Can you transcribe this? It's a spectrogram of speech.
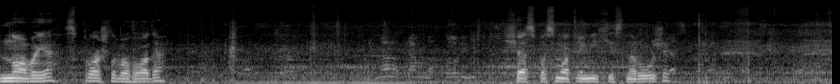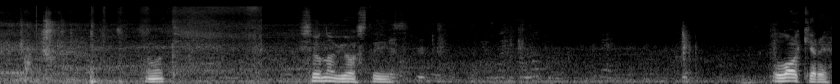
новая с прошлого года. Сейчас посмотрим их и снаружи. Вот. Все новье стоит. Локеры.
